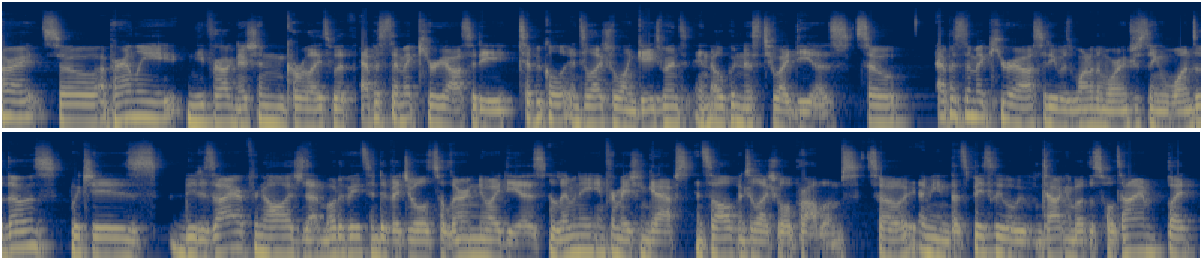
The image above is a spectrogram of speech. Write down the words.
All right. So apparently, need for cognition correlates with epistemic curiosity, typical intellectual engagement, and openness to ideas. So epistemic curiosity was one of the more interesting ones of those, which is the desire for knowledge that motivates individuals to learn new ideas, eliminate information gaps, and solve intellectual problems. So, I mean, that's basically what we've been talking about this whole time. But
